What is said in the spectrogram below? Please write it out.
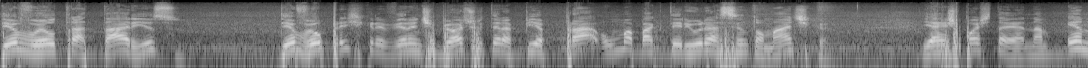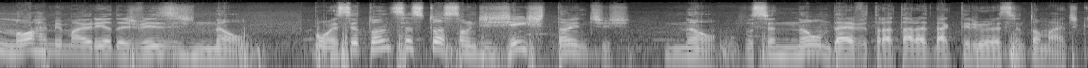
devo eu tratar isso? Devo eu prescrever antibiótico terapia para uma bacteriúria assintomática? E a resposta é, na enorme maioria das vezes, não. Bom, excetuando essa situação de gestantes, não. Você não deve tratar a bacteriúria assintomática.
